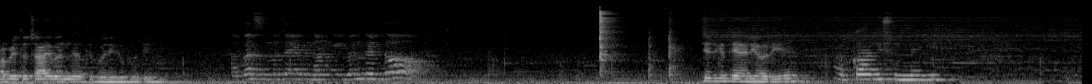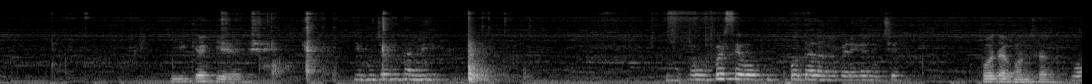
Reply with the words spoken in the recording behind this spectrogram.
अभी तो चाय बन जाती पूरी की पूरी। अब बस मैं चाय बनाऊँगी बंद कर दो। चीज़ की तैयारी हो रही है। अब कहानी सुनने की। ये क्या किया है? ये पूछा की थाली ऊपर से वो पौधा लगा पड़ेगा नीचे। पौधा कौन सा? वो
